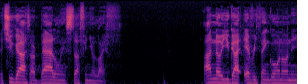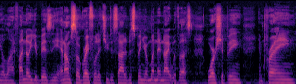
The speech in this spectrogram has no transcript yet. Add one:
that you guys are battling stuff in your life. I know you got everything going on in your life. I know you're busy, and I'm so grateful that you decided to spend your Monday night with us worshiping and praying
